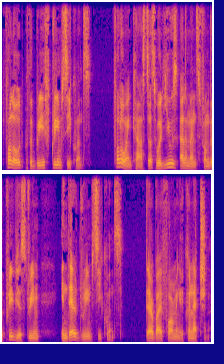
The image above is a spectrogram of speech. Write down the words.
followed with a brief dream sequence. Following casters will use elements from the previous dream in their dream sequence, thereby forming a connection.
